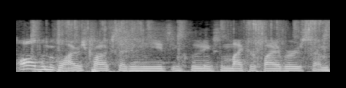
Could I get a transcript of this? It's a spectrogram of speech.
all the Meguiar's products that he needs, including some microfibers, some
